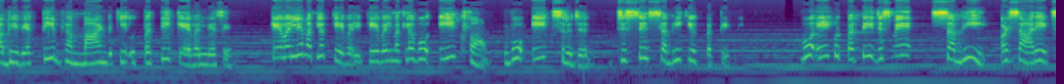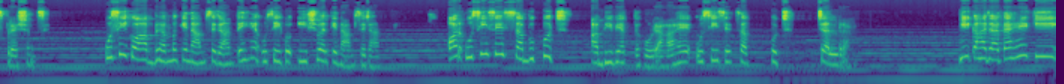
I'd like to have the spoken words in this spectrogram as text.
अभिव्यक्ति, ब्रह्मांड की उत्पत्ति कैवल्य से। कैवल्य मतलब केवल केवल मतलब वो एक फॉर्म वो एक सृजन, जिससे सभी की उत्पत्ति हुई। वो एक उत्पत्ति जिसमें सभी और सारे एक्सप्रेशन है। उसी को आप ब्रह्म के नाम से जानते हैं, उसी को ईश्वर के नाम से जानते हैं। और उसी से सब कुछ अभिव्यक्त हो रहा है, उसी से सब कुछ चल रहा है। ये कहा जाता है कि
